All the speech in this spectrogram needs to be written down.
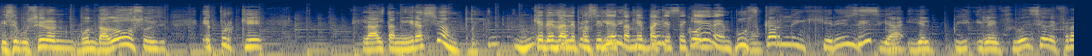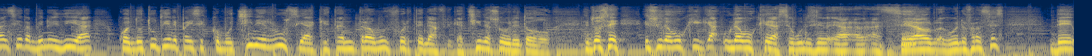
y se pusieron bondadosos, es porque La alta migración. pues. Quieres darle pero posibilidad tiene también para que se queden, po. Buscar la injerencia y, el, y, y la influencia de Francia también hoy día, cuando tú tienes países como China y Rusia que están entrando muy fuerte en África, China sobre todo. Entonces, es una búsqueda, una búsqueda según dice, señalado el gobierno francés, de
